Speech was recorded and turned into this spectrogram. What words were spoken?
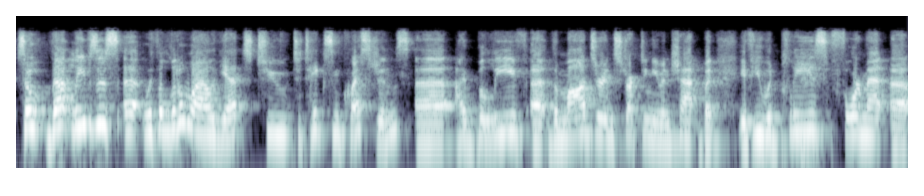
So that leaves us uh, with a little while yet to, to take some questions. Uh, I believe uh, the mods are instructing you in chat, but if you would please format uh,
